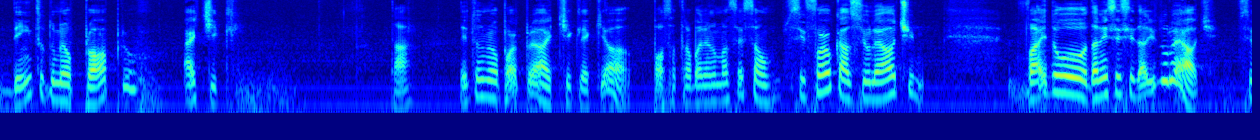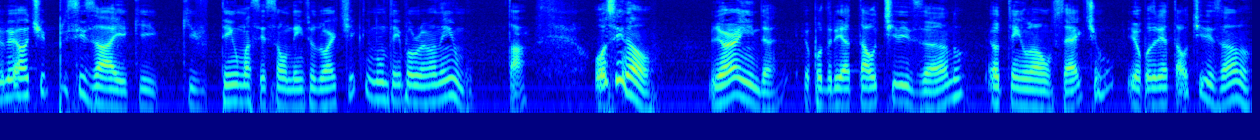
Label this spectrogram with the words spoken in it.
dentro do meu próprio artigo, tá? Dentro do meu próprio artigo aqui, ó, posso estar trabalhando uma seção. Se for o caso, se o layout vai do, da necessidade do layout. Se o layout precisar aí que, que tem uma seção dentro do artigo, não tem problema nenhum, tá? Ou se não, melhor ainda, eu poderia estar utilizando, eu tenho lá um section, e eu poderia estar utilizando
